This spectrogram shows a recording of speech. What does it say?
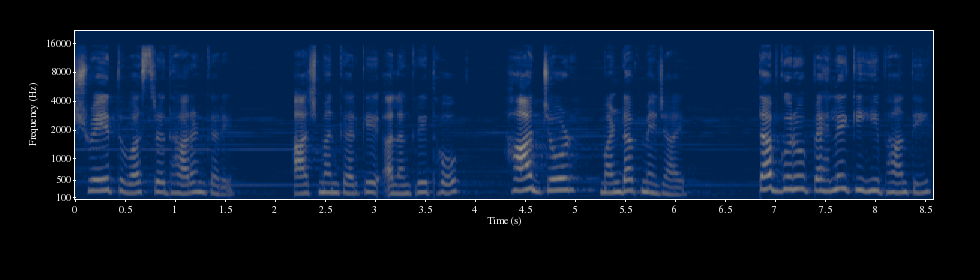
श्वेत वस्त्र धारण करे। आचमन करके अलंकृत हो, हाथ जोड़ मंडप में जाए। तब गुरु पहले की ही भांति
